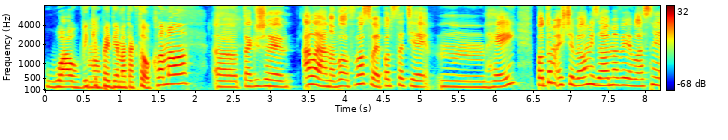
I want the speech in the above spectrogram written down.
Wow, Wikipedia ma takto oklamala. Uh, takže, ale áno, vo, vo svojej podstate, mm, hej. Potom ešte veľmi zaujímavé je vlastne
